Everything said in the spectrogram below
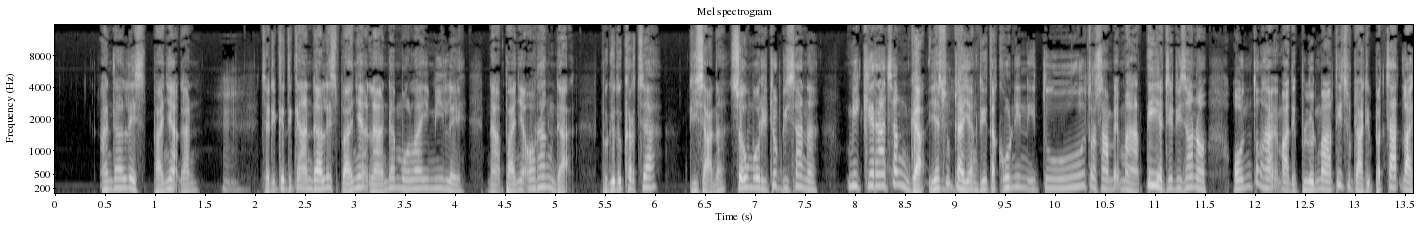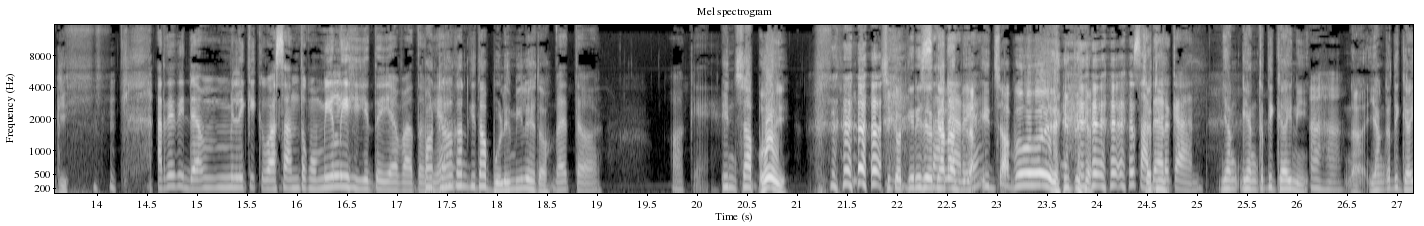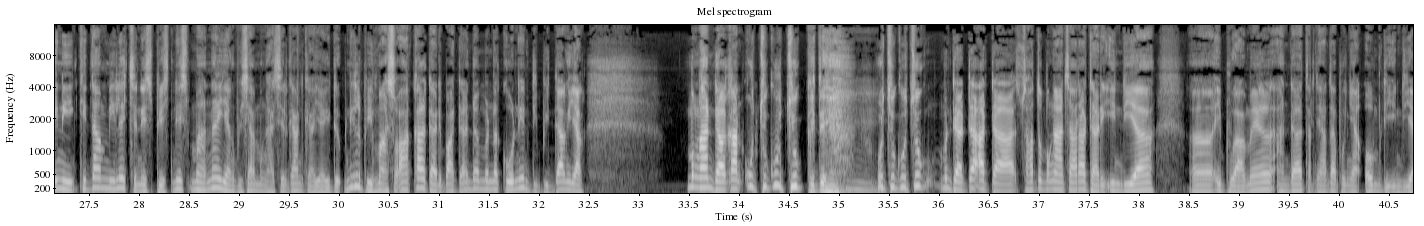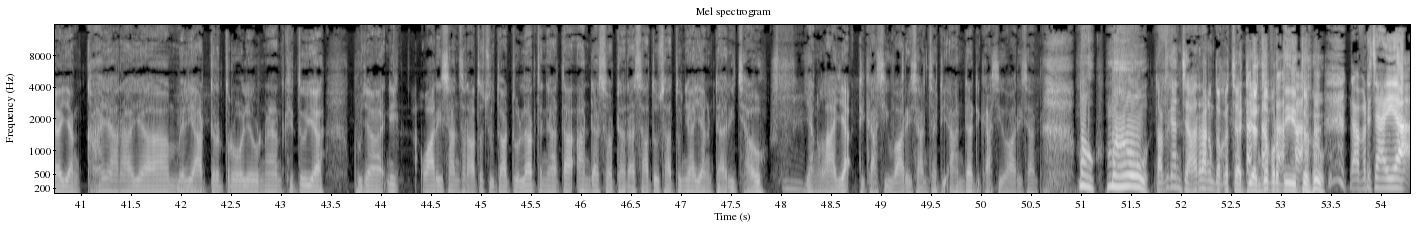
Anda list banyak kan? Hmm. Jadi ketika Anda list banyak, nah Anda mulai milih. Nah banyak orang enggak begitu kerja di sana, seumur hidup di sana, mikir aja enggak. Ya sudah yang ditekunin itu terus sampai mati ya di sana. Untung sampai mati, belum mati sudah dipecat lagi. Artinya tidak memiliki kekuasaan untuk memilih gitu ya Patung Padahal ya. kan kita boleh milih toh. Betul. Oke. Insap, woi, sikut kiri sikut kanan ya? insaf boy gitu ya. Sadarkan. Jadi, yang yang ketiga ini Aha. Nah, yang ketiga ini kita milih jenis bisnis mana yang bisa menghasilkan gaya hidup. Ini lebih masuk akal daripada Anda menekuni di bidang yang mengandalkan ujuk-ujuk gitu ya. Hmm. Ujuk-ujuk mendadak ada satu pengacara dari India, eh, Ibu Amel, Anda ternyata punya om di India yang kaya raya, miliarder triliunan gitu ya. Punya ini warisan 100 juta dolar, ternyata Anda saudara satu-satunya yang dari jauh Hmm. yang layak dikasih warisan. Jadi Anda dikasih warisan. Mau, mau. Tapi kan jarang tuh kejadian seperti itu. Nggak percaya.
